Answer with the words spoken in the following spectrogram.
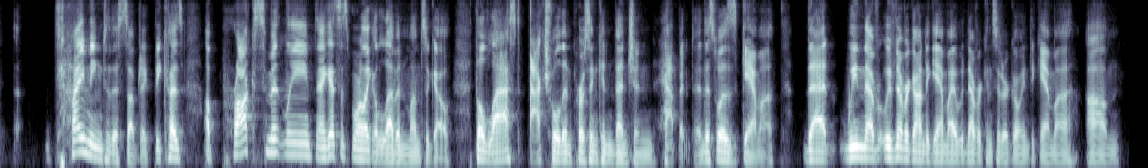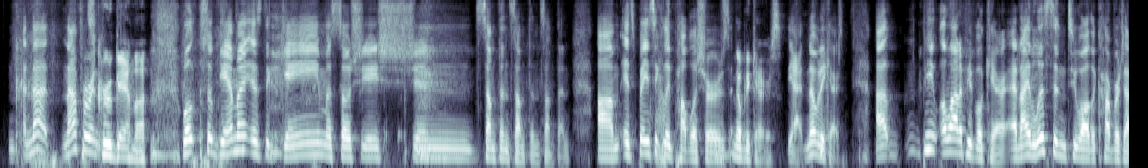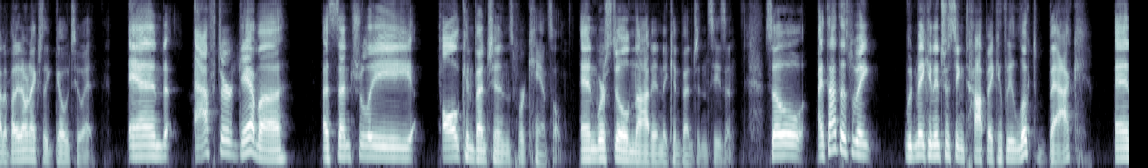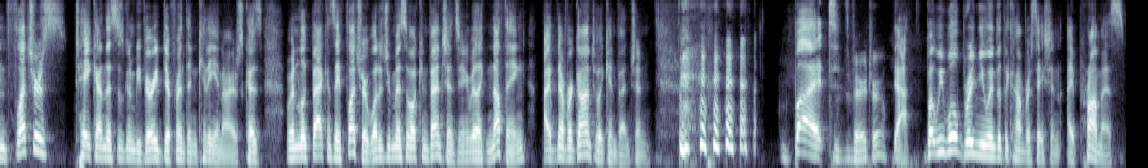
timing to this subject because approximately, I guess it's more like 11 months ago, the last actual in-person convention happened, and this was GAMA. That we never, we've never gone to GAMA. I would never consider going to GAMA. Um, and not not for an, Screw GAMA. well, so GAMA is the Game Association something something something. Um, it's basically publishers. Nobody cares. Yeah, nobody cares. Uh, pe- a lot of people care, and I listen to all the coverage on it, but I don't actually go to it. And after GAMA, essentially all conventions were canceled, and we're still not in into convention season. So I thought this would make would make an interesting topic if we looked back. And Fletcher's take on this is going to be very different than Kitty and ours because we're going to look back and say, Fletcher, what did you miss about conventions? And you're going to be like, nothing. I've never gone to a convention. but It's very true. yeah, but we will bring you into the conversation, I promise.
